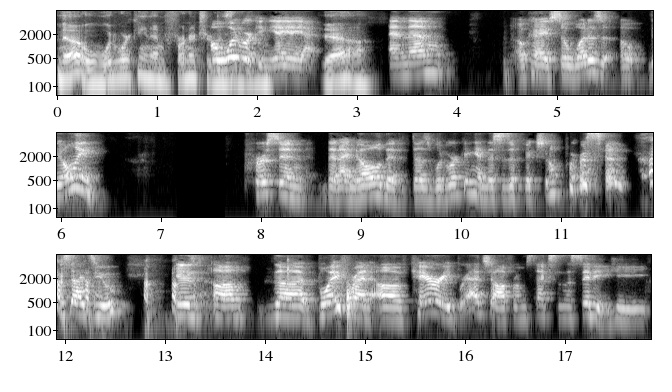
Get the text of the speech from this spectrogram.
No, woodworking and furniture. Oh, design. woodworking. Yeah, yeah, yeah. Yeah. And then, okay, so what is, oh, the only person that I know that does woodworking, and this is a fictional person besides you, is um, the boyfriend of Carrie Bradshaw from Sex and the City. He,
